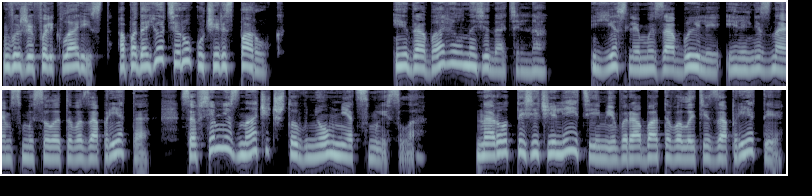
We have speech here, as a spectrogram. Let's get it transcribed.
«Вы же фольклорист, а подаете руку через порог». И добавил назидательно. «Если мы забыли или не знаем смысл этого запрета, совсем не значит, что в нем нет смысла. Народ тысячелетиями вырабатывал эти запреты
